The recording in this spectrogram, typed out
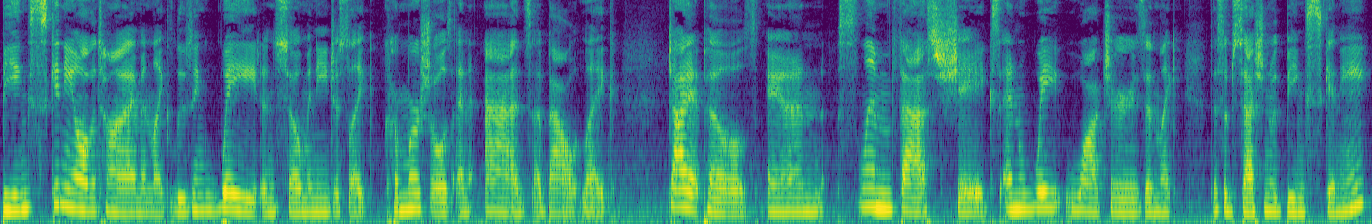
being skinny all the time and like losing weight and so many just like commercials and ads about like diet pills and slim fast shakes and weight watchers and like this obsession with being skinny.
